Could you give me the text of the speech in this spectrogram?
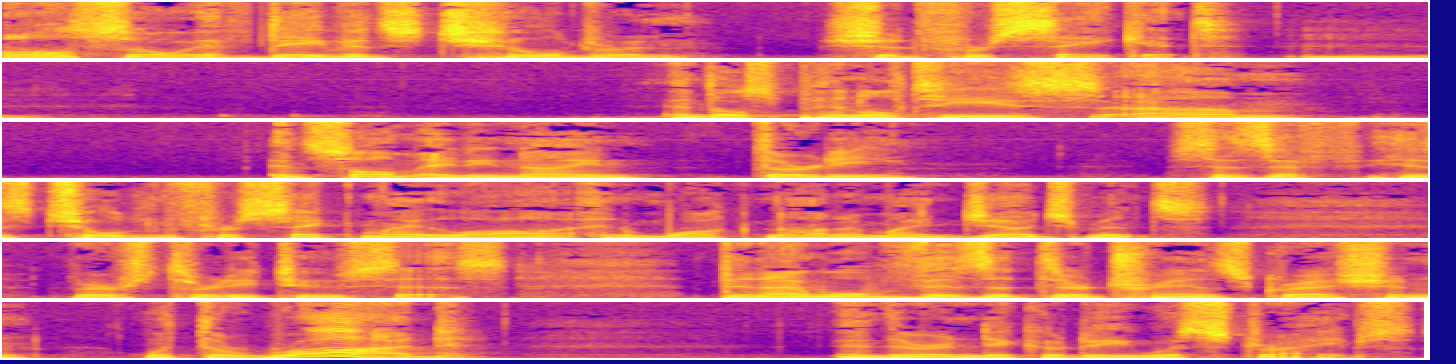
also if David's children should forsake it. And those penalties um, in Psalm 89 30 says, If his children forsake my law and walk not in my judgments, verse 32 says, Then I will visit their transgression with the rod and their iniquity with stripes.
